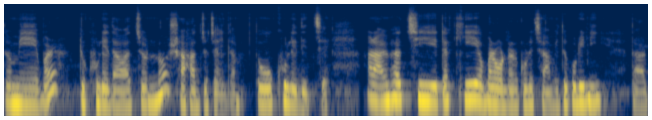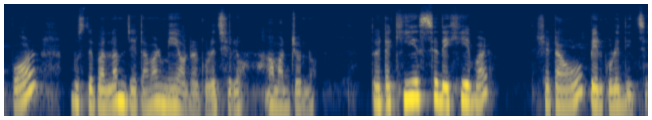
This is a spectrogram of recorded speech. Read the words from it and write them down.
তো মেয়ে এবার একটু খুলে দেওয়ার জন্য সাহায্য চাইলাম। তো ও খুলে দিচ্ছে। আর আমি ভাবছি, এটা কে আবার অর্ডার করেছে? আমি তো করিনি। তারপর বুঝতে পারলাম যে এটা আমার মেয়ে অর্ডার করেছিল আমার জন্য। তো এটা কী এসছে দেখি এবার। সেটাও বের করে দিচ্ছে।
